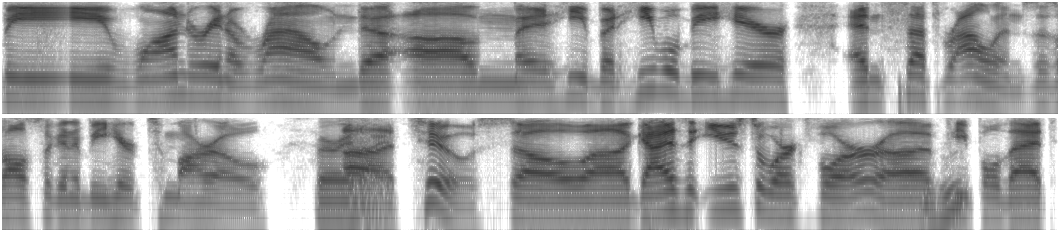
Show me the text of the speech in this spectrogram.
be wandering around. Um, he, but he will be here, and Seth Rollins is also going to be here tomorrow very uh, too. So uh, guys that used to work for uh, mm-hmm. people that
